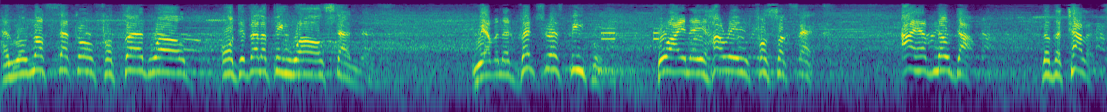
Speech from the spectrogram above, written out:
and will not settle for third world or developing world standards. We have an adventurous people who are in a hurry for success. I have no doubt that the talents,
